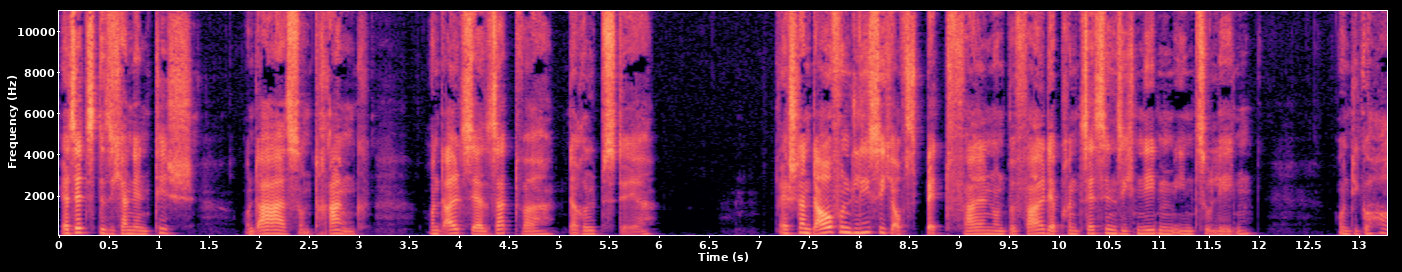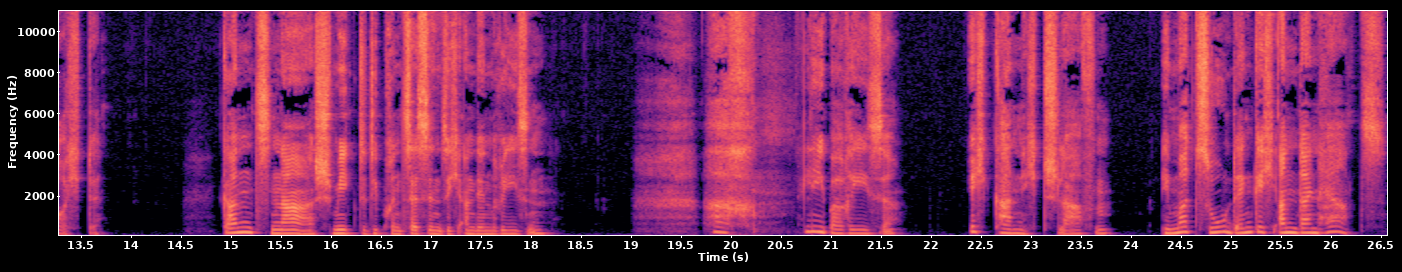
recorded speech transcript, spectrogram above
Er setzte sich an den Tisch und aß und trank, und als er satt war, da rülpste er. Er stand auf und ließ sich aufs Bett fallen und befahl der Prinzessin, sich neben ihn zu legen. Und die gehorchte. Ganz nah schmiegte die Prinzessin sich an den Riesen. Ach, lieber Riese, ich kann nicht schlafen. Immerzu denk ich an dein Herz.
